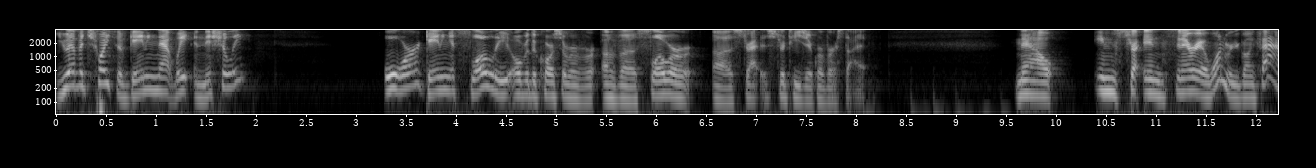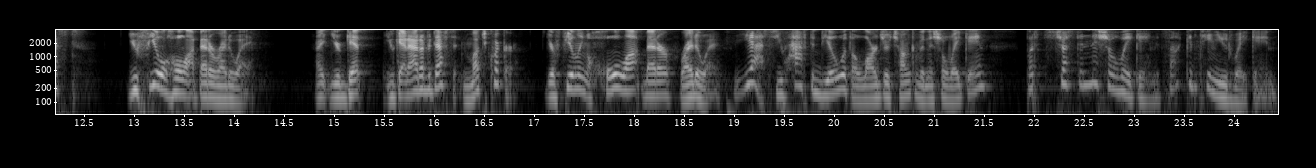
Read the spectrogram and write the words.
you have a choice of gaining that weight initially or gaining it slowly over the course of a, of a slower uh, strat- strategic reverse diet. Now, in in scenario one where you're going fast, you feel a whole lot better right away. Right? You get you get out of a deficit much quicker. You're feeling a whole lot better right away. Yes, you have to deal with a larger chunk of initial weight gain, but it's just initial weight gain. It's not continued weight gain.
